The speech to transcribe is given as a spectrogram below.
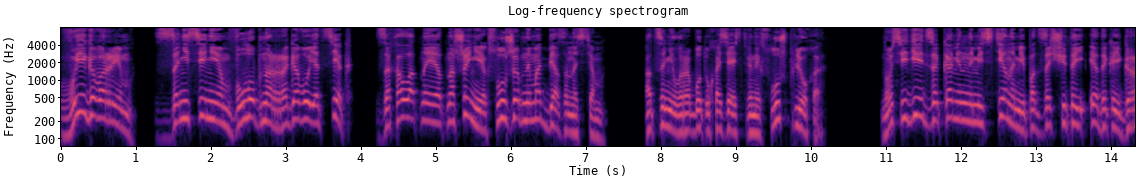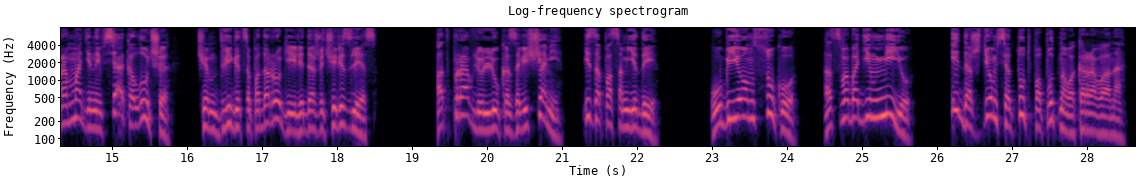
«Выговорим! С занесением в лобно-роговой отсек за халатные отношения к служебным обязанностям!» оценил работу хозяйственных служб Леха. Но сидеть за каменными стенами под защитой эдакой громадины всяко лучше, чем двигаться по дороге или даже через лес. Отправлю Люка за вещами и запасом еды. Убьем суку, освободим Мию и дождемся тут попутного каравана.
